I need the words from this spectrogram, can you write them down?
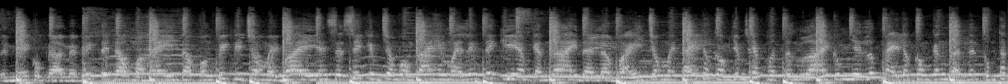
Đừng nghĩa cuộc đời mày biết tới đâu mà hay. Tao vẫn biết đi cho mày bay. Anh sẽ siết em trong vòng tay. Mày lên tiếc khi em cạnh ai Đời là vậy, trong mày thấy Tao không dám chắc vào tương lai. Cũng như lúc này tao không cẩn định Nên cũng thắc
